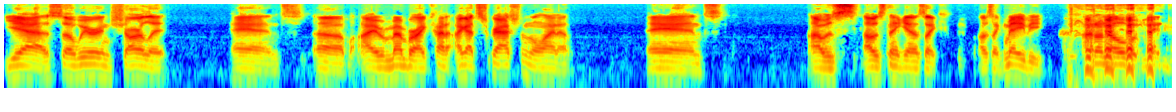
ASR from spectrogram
Yeah, so we were in Charlotte, and um, I remember I kind of I got scratched from the lineup, and I was I was thinking I was like I was like maybe I don't know maybe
